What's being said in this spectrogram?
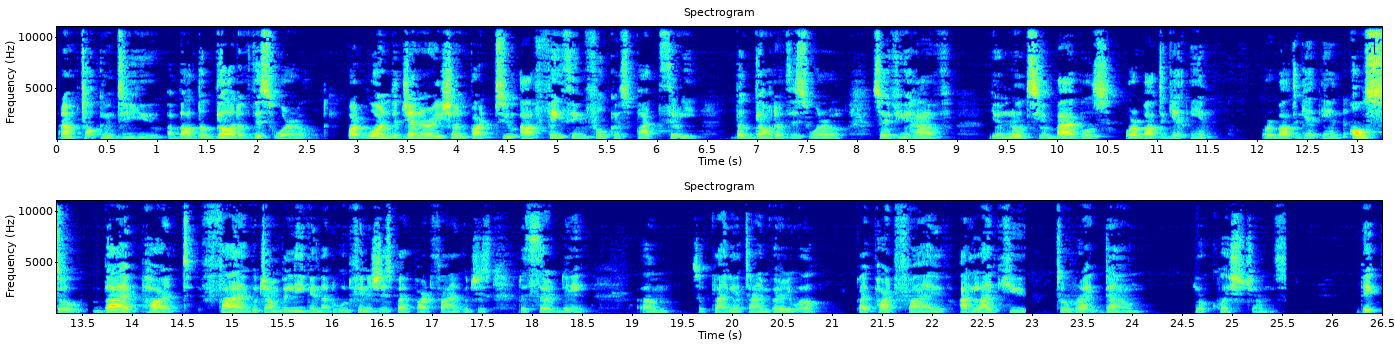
I'm talking to you about the God of this world. Part one, the generation. Part two, our faith in focus. Part three, the God of this world. So if you have your notes, your Bibles, we're about to get in. We're about to get in. Also, by part five, which I'm believing that we'll finish this by part five, which is the third day. Um, so plan your time very well. By part five, I'd like you to write down your questions. They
